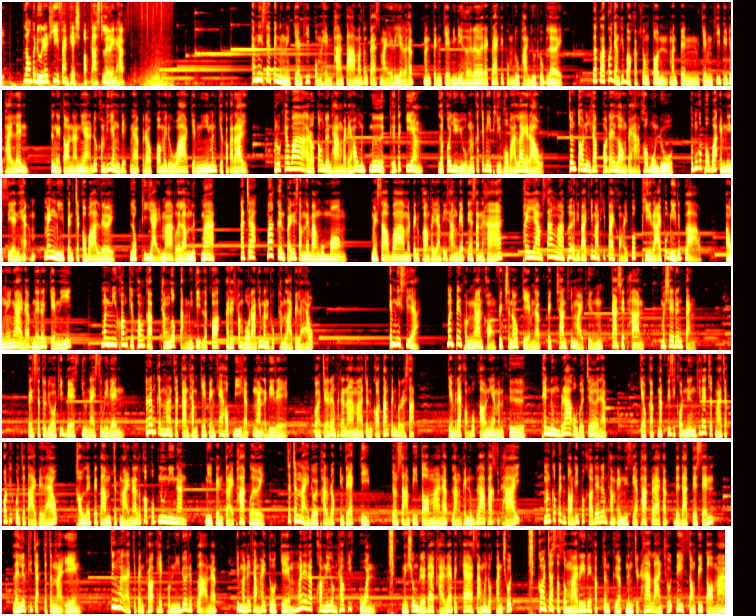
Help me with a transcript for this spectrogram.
ลองไปดูได้ที่แฟนเพจ Optus เลยนะครับ a m n e s i a เป็นหนึ่งในเกมที่ผมเห็นผ่านตามาตั้งแต่สมัยเรียนแล้วครับ มันเป็นเกมอินดี้เฮอร์เรอร์แรก ๆ ที่ผมดูผ่าน YouTube เลย หลักๆก็อย่างที่บอกครับช่วงต้น มันเป็นเกมที่ PewDiePie เล่น ซึ่งในตอนนั้นเนี่ยด้วยความที่ยังเด็กนะครับเราก็ไม่รู้ว่าเกมนี้มันเกี่ยวกับอะไร รู้แค่ว่าเราต้องเดินทางไปในห้องมืดๆถือตะเกียง แล้วก็อยู่ๆมันก็จะมีผีโผล่มาไล่เรา จนตอนนี้ครับพอได้ลองไปหาข้อมูลดู ผมก็พบว่าแอมนิเซียเนี่ยแม่งมีเป็นจักรวาลเลย โลกที่ใหญ่มากและล้ำลึกมาก อาจจะมากเกินไปด้วยซ้ำในบางมุมมอง ไม่ทราบว่ามันเป็นความพยายามที่ทางเดฟเนี่ยสรรหา พยายามสร้างมาเพื่ออธิบายที่มาที่ไปของไอ้พวกผีร้ายพวกนี้หรือเปล่า เอาง่ายๆนะครับในเรื่องเกมนี้ มันมีความเกี่ยวข้องกับทั้งโลกต่างมิติ แล้วก็อารยธรรมโบราณที่มันถูกทำลายไปแล้วเอมนิเซียมันเป็นผลงานของ Frictional Game นะครับ Friction ที่หมายถึงการเสียดทานไม่ใช่เรื่องแต่ง เป็นสตูดิโอที่เบสอยู่ในสวีเดน เริ่มกันมาจากการทำเกมเป็นแค่ฮ็อบบี้ครับ งานอดิเรก ก่อนจะเริ่มพัฒนามาจนก่อตั้งเป็นบริษัท เกมแรกของพวกเขาเนี่ยมันคือ Penumbra Overture นะครับ เกี่ยวกับนักฟิสิกส์คนหนึ่งที่ได้จดหมายจากพ่อที่ควรจะตายไปแล้ว เขาเลยไปตามจดหมายนั้นแล้วก็พบนู่นนี่นั่น มีเป็นไตรภาคเลย จะจำหน่ายโดย Paradox Interactive จน 3 ปีต่อมานะครับ หลัง Penumbra ภาคสุดท้าย มันก็เป็นตอนที่พวกเขาได้เริ่มทำ Amnesia ภาคแรกครับ The Dark Descent และเลือกที่จะจะจำหน่ายเอง ซึ่งมันอาจจะเป็นเพราะเหตุผลนี้ด้วยหรือเปล่านะครับ ที่มันได้ทำให้ตัวเกมไม่ได้รับความนิยมเท่าที่ควร ในช่วงเดือนแรกขายได้ไปแค่ 36,000 ชุด ก่อนจะสะสมมาเรื่อยๆครับจนเกือบ 1.5 ล้านชุดในอีก 2 ปีต่อมา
